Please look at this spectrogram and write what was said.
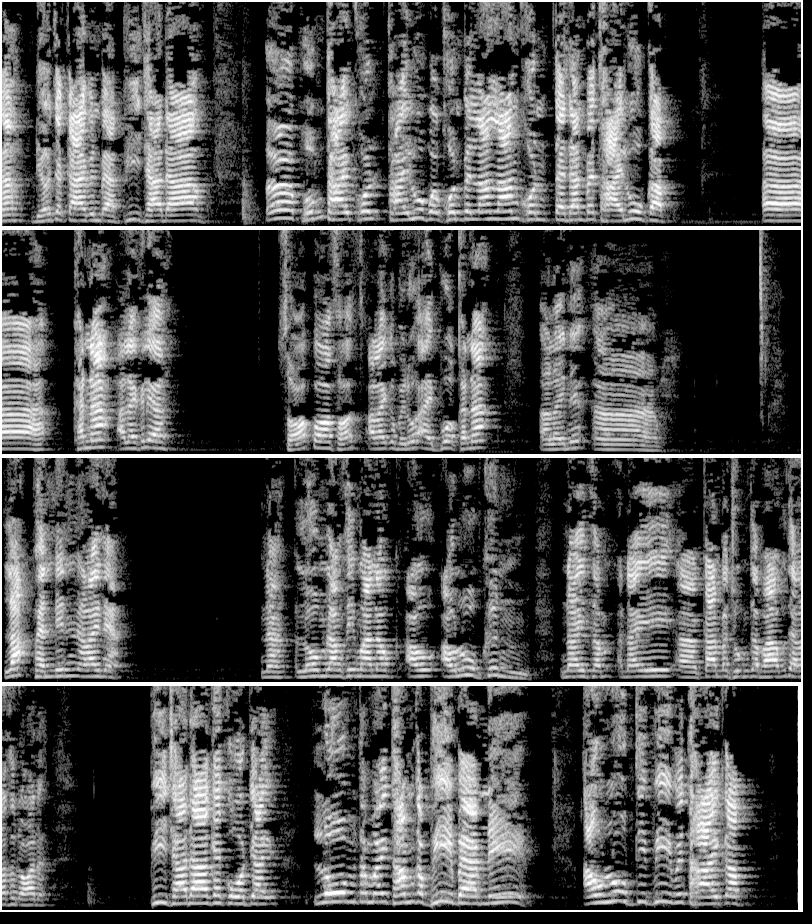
นะเดี๋ยวจะกลายเป็นแบบพี่ชาดา เออผมถ่ายคนถ่ายรูปกับคนเป็นล้านล้านคน แต่ดันไปถ่ายรูปกับอ่าคณะอะไรเขาเรียก สปสอะไรก็ไม่รู้ไอ้พวกคณะอะไรเนี่ยรักแผ่นดินอะไรเนี่ยนะโลมรังสีมันเอาเอาเอารูปขึ้นในในการประชุมสภาผู้แทนราษฎรน่ะพี่ชาดาแกโกรธใหญ่โลมทำไมทำกับพี่แบบนี้ เอารูปที่พี่ไปถ่ายกับ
